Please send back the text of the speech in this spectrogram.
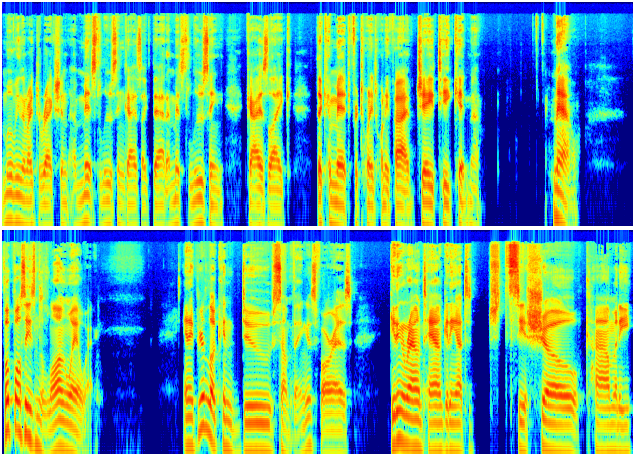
moving in the right direction amidst losing guys like that, amidst losing guys like the commit for 2025, JT Kitna. Now, football season's a long way away. And if you're looking to do something as far as getting around town, getting out to see a show, comedy,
